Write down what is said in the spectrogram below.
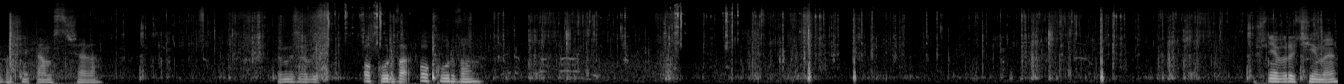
Właśnie tam strzela. Chcemy zrobić... O kurwa, o kurwa. Już nie wrócimy.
